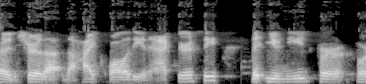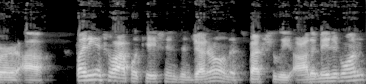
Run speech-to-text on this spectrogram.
ensure that the high quality and accuracy that you need for for uh, financial applications in general, and especially automated ones.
